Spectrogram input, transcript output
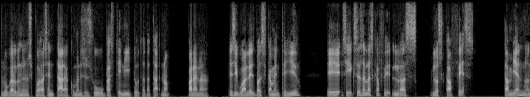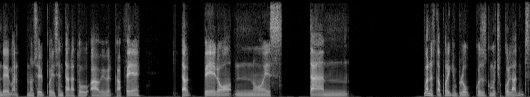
un lugar donde uno se pueda sentar a comerse su pastelito, ta, ta, ta. No, para nada. Es igual, es básicamente ir. Eh, sí café, las, los cafés también, donde, bueno, no se puede sentar a, todo, a beber café y tal, pero no es tan... Bueno, está por ejemplo cosas como chocolates,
